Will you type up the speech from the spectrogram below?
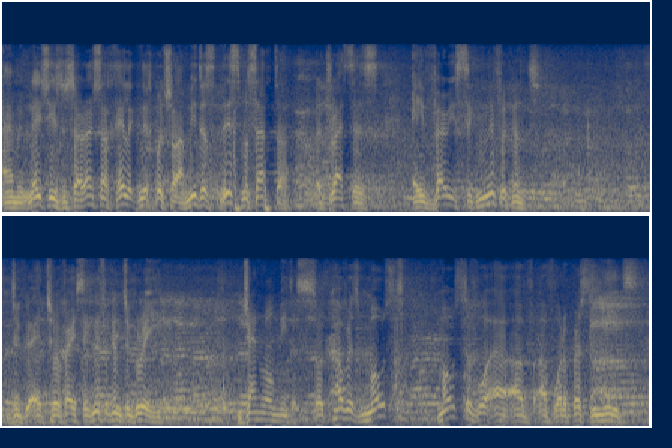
And this Masechta addresses a very significant to a very significant degree general middos. So it covers most most of what uh, of, of what a person needs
